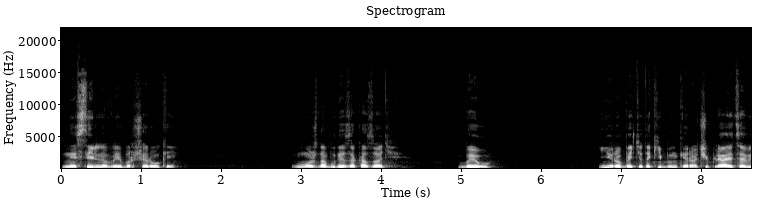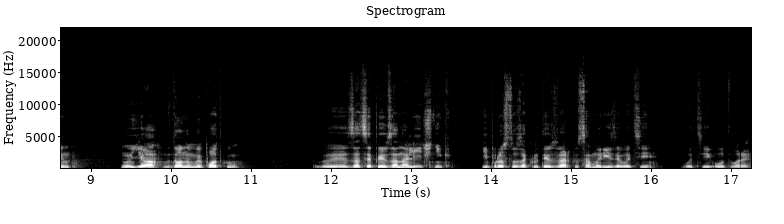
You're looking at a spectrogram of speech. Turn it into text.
не сильно вибор широкий. Можна буде заказати БУ і робити отакі бункера. Чіпляється він, ну я в даному випадку е, зацепив за налічник і просто закрутив зверху саморізи в оці, в оці отвори.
